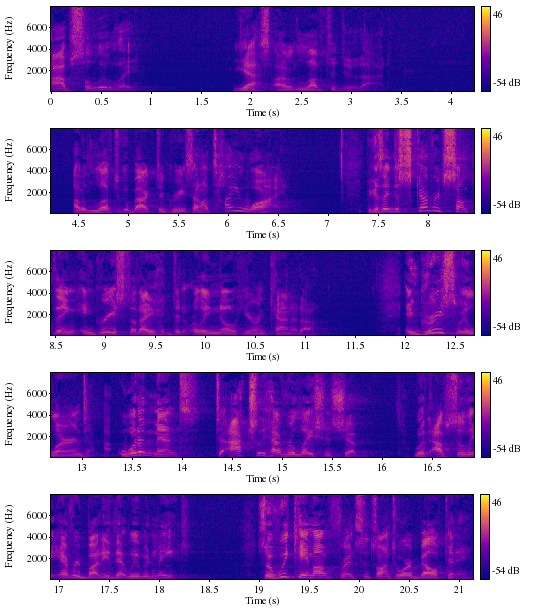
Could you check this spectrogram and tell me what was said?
absolutely. Yes, I would love to do that. I would love to go back to Greece. And I'll tell you why. Because I discovered something in Greece that I didn't really know here in Canada. In Greece, we learned what it meant to actually have relationship with absolutely everybody that we would meet. So if we came out, for instance, onto our balcony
